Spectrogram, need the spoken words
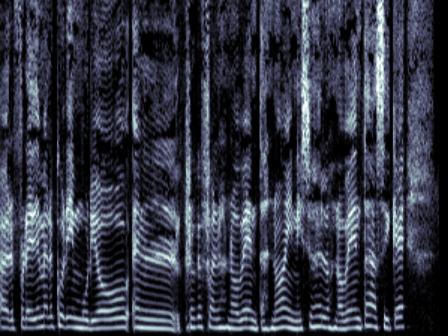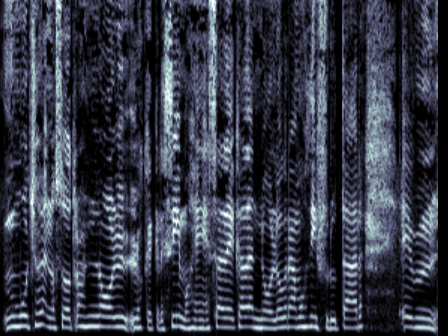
A ver, Freddie Mercury murió en, creo que fue en los noventas, ¿no? A inicios de los noventas, así que muchos de nosotros no, los que crecimos en esa década, no logramos disfrutar em,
